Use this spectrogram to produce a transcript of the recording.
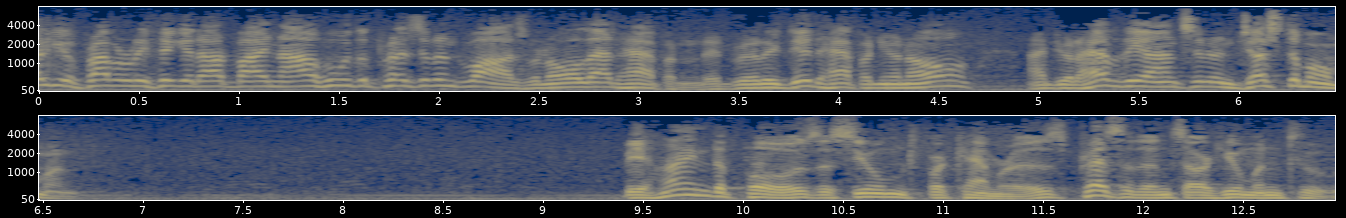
Well, you've probably figured out by now who the president was when all that happened. It really did happen, you know, and you'll have the answer in just a moment. Behind the pose assumed for cameras, presidents are human too.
